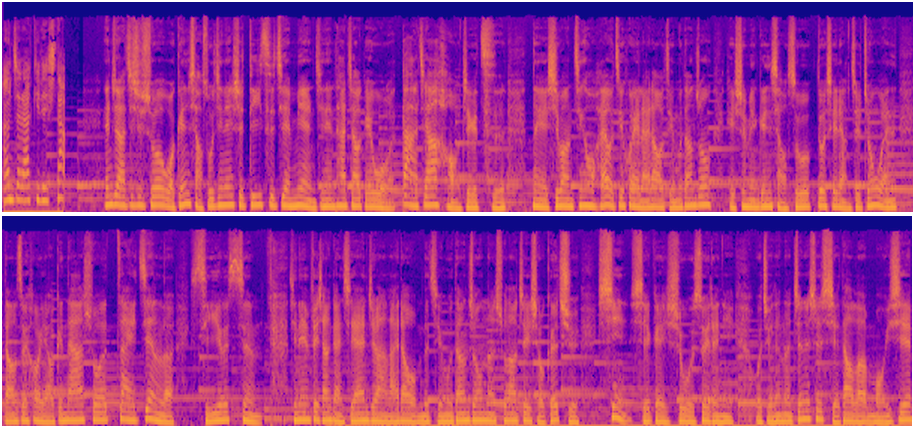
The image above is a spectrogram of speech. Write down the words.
アンジェラ・アキでした Angela 继续说：“我跟小苏今天是第一次见面，今天他教给我‘大家好’这个词，那也希望今后还有机会来到节目当中，可以顺便跟小苏多学两句中文。到最后也要跟大家说再见了，See you soon。今天非常感谢 Angela 来到我们的节目当中呢，说到这首歌曲《信写给十五岁的你》，我觉得呢真的是写到了某一些。”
